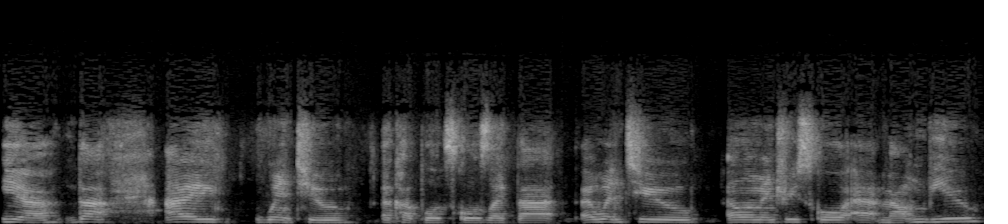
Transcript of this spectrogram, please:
Yeah, that I went to a couple of schools like that. I went to elementary school at Mountain View,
